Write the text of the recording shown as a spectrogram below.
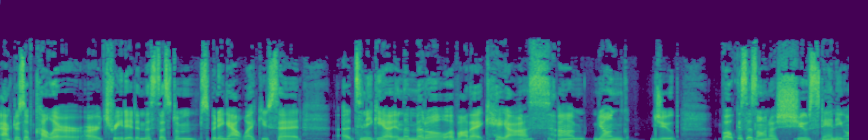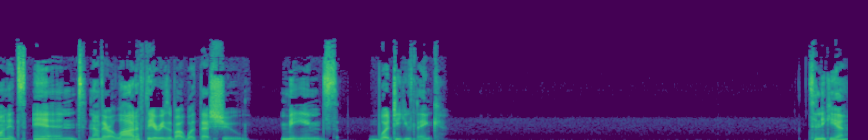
actors of color are treated in the system spitting out like you said uh, Tanikia, in the middle of all that chaos, um, young Jupe focuses on a shoe standing on its end. Now, there are a lot of theories about what that shoe means. What do you think? Tanikia?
